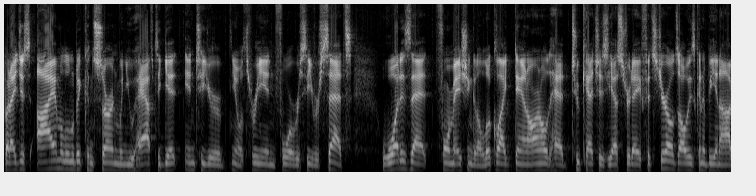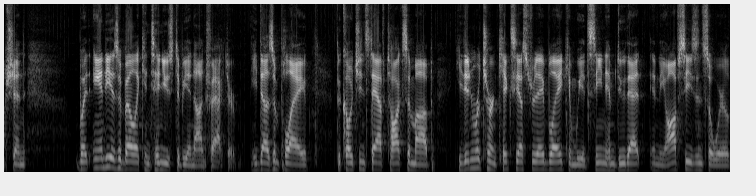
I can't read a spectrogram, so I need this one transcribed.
But I just I am a little bit concerned when you have to get into your you know three and four receiver sets what is that formation going to look like? Dan Arnold had two catches yesterday. Fitzgerald's always going to be an option, but Andy Isabella continues to be a non factor. He doesn't play. The coaching staff talks him up. He didn't return kicks yesterday, Blake, and we had seen him do that in the offseason. So we're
